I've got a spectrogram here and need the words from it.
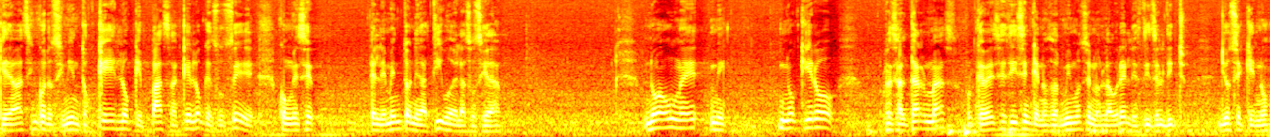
quedaba sin conocimiento, qué es lo que pasa, qué es lo que sucede con ese elemento negativo de la sociedad. No aún no quiero resaltar más porque a veces dicen que nos dormimos en los laureles, dice el dicho. Yo sé que no.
